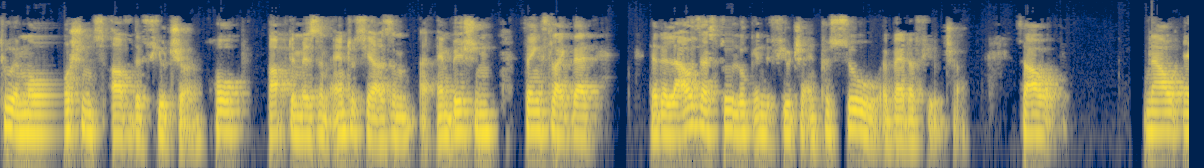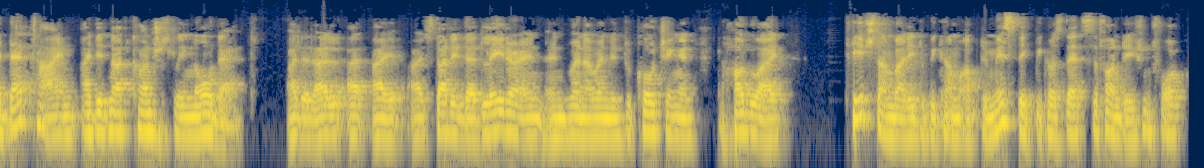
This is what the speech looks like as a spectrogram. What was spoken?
to emotions of the future, hope, optimism, enthusiasm, uh, ambition, things like that, that allows us to look in the future and pursue a better future. So now at that time, I did not consciously know that. I did, I, I, I studied that later. And, and when I went into coaching and how do I teach somebody to become optimistic? Because that's the foundation for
